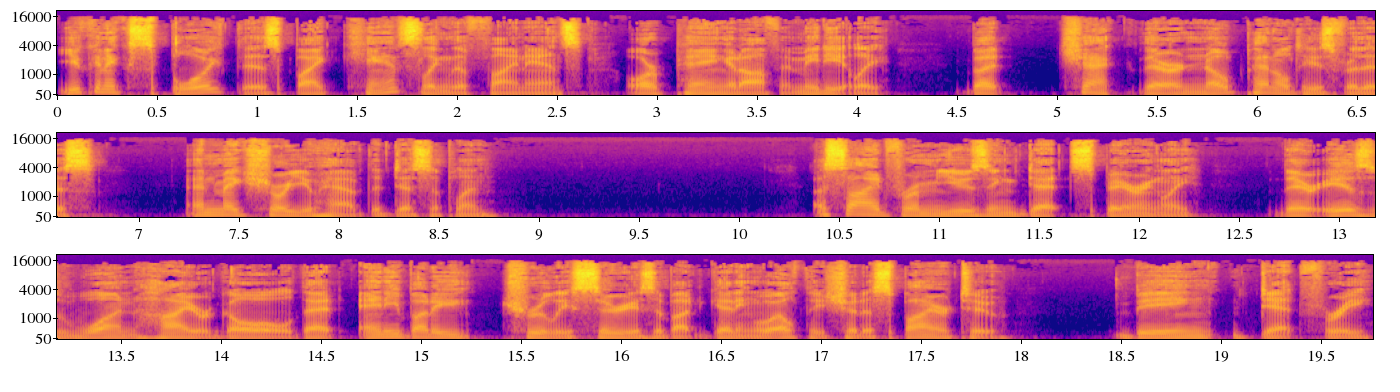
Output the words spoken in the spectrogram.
You can exploit this by canceling the finance or paying it off immediately, but check there are no penalties for this and make sure you have the discipline. Aside from using debt sparingly, there is one higher goal that anybody truly serious about getting wealthy should aspire to being debt free.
